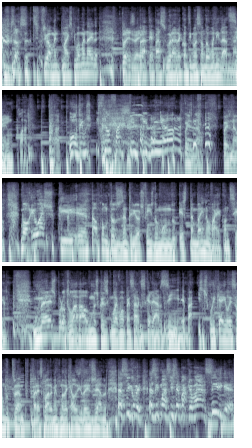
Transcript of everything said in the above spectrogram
outros, possivelmente mais que uma maneira. Pois é. Para até para assegurar a continuação da humanidade, não é? Sim, claro. claro. Últimos. Isso não faz sentido nenhum. Pois não, pois não. Bom, eu acho que, eh, tal como todos os anteriores fins do mundo, este também não vai acontecer. Mas, por outro lado, há algumas coisas que me levam a pensar que, se calhar, sim, epá, isto explica a eleição do Trump. Parece claramente uma daquelas ideias do género. Assim como, assim como isto é para acabar, siga!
